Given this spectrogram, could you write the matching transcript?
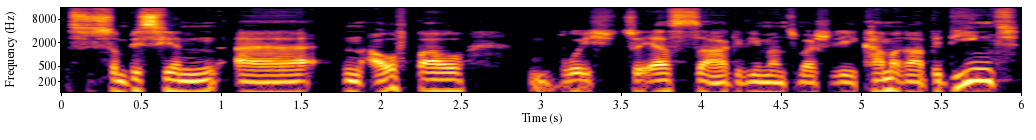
Es ist so ein bisschen äh, ein Aufbau, wo ich zuerst sage, wie man zum Beispiel die Kamera bedient.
